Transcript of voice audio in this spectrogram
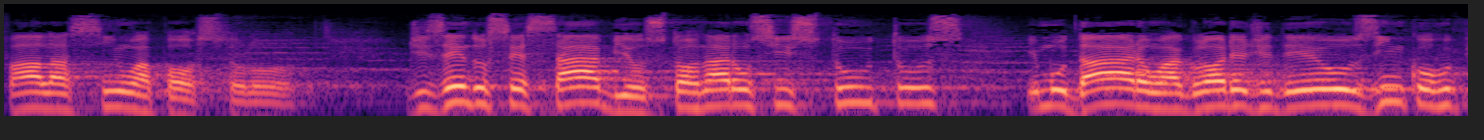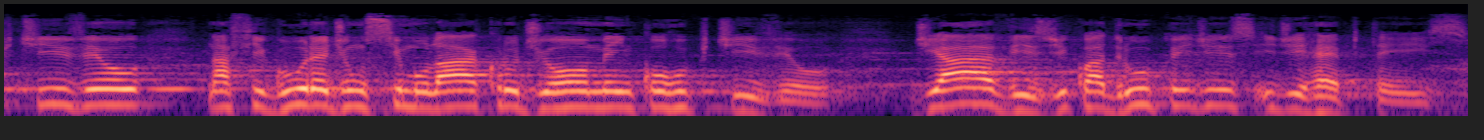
Fala assim o apóstolo: dizendo ser sábios, tornaram-se estultos e mudaram a glória de Deus incorruptível na figura de um simulacro de homem corruptível, de aves, de quadrúpedes e de répteis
